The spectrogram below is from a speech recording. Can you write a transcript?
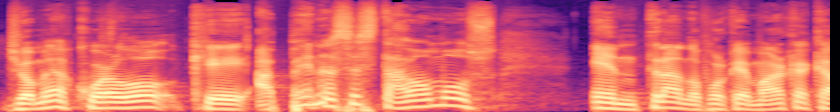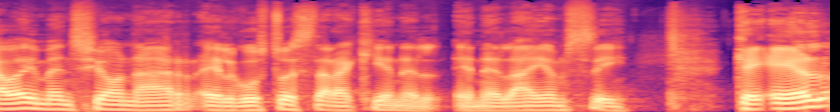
Yo me acuerdo que apenas estábamos entrando, porque Mark acaba de mencionar el gusto de estar aquí en el, en el IMC, que él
